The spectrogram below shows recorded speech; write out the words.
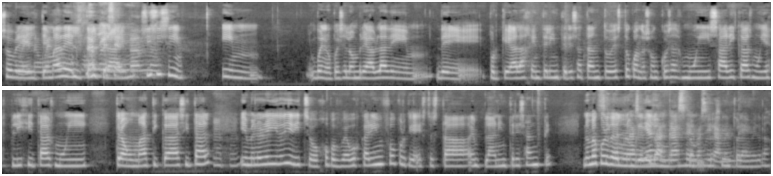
sobre Bueno, el tema del true crime. Sí, sí, sí. Y mm, bueno, pues el hombre habla de, de por qué a la gente le interesa tanto esto cuando son cosas muy sádicas, muy explícitas, muy traumáticas y tal. Y me lo he leído y he dicho, ojo, pues voy a buscar info porque esto está en plan interesante. No me acuerdo Sí, del como nombre del hombre. Alcácer, no, lo siento, la verdad.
